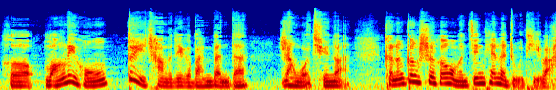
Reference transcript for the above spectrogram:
和王力宏对唱的这个版本的《让我取暖》，可能更适合我们今天的主题吧。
